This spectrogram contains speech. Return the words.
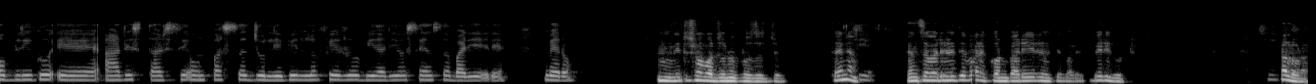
obbligo e arrestarsi un passaggio livello ferroviario senza barriere, vero. হুম এটা সবার জন্য প্রযোজ্য তাই না সেন্সা বাড়ি হতে পারে কোন বাড়ি হতে পারে ভেরি গুড. আলোরা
